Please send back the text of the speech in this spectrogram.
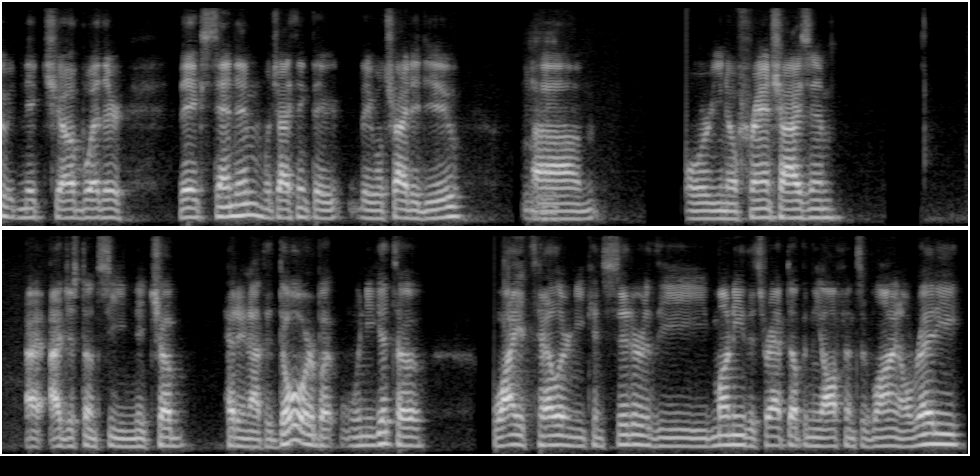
with Nick Chubb, whether they extend him, which I think they they will try to do, mm-hmm. um, or you know franchise him. I I just don't see Nick Chubb heading out the door. But when you get to Wyatt Teller and you consider the money that's wrapped up in the offensive line already,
